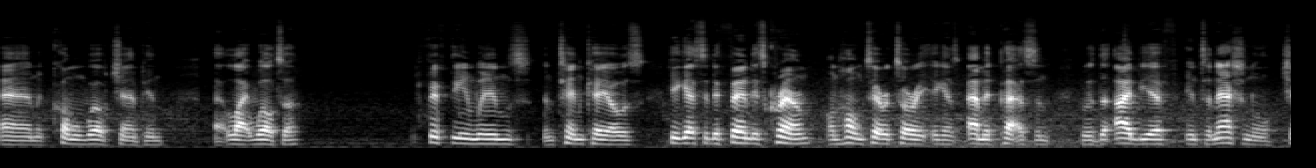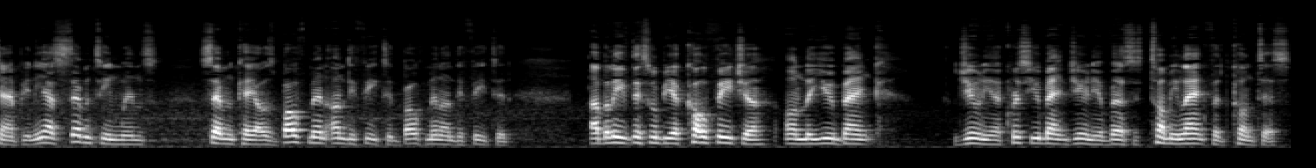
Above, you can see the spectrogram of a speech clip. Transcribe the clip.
and Commonwealth champion at light welter. 15 wins and 10 KOs. He gets to defend his crown on home territory against Ahmed Patterson, who is the IBF International champion. He has 17 wins, 7 KOs. Both men undefeated. Both men undefeated. I believe this will be a co-feature on the Eubank Jr., Chris Eubank Jr. versus Tommy Langford contest.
